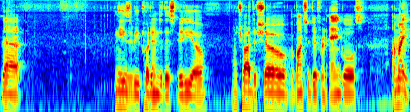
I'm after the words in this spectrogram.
that needs to be put into this video. I tried to show a bunch of different angles. I might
